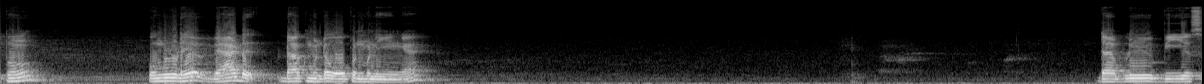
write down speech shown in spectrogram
இப்போ உங்களுடைய வேர்டு டாக்குமெண்ட்டை ஓப்பன் பண்ணிக்கங்க. டபிள்யூபிஎஸ்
